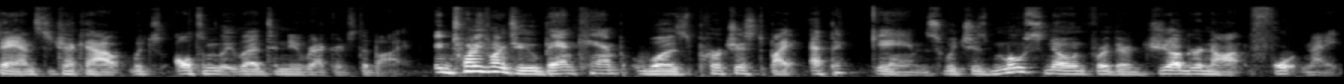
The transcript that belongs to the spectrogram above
bands to check out, which ultimately led to new records to buy. In 2022, Bandcamp was purchased by Epic Games, which is most known for their juggernaut Fortnite.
